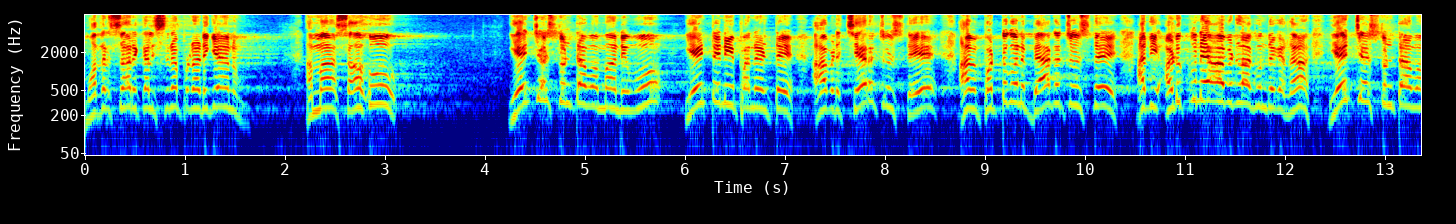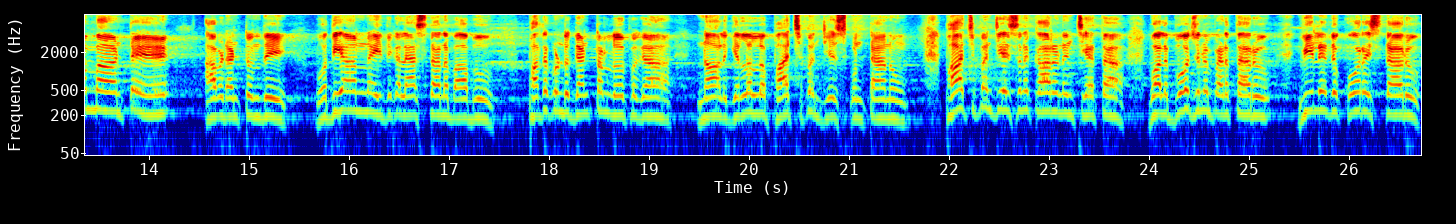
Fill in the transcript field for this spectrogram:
మొదటిసారి కలిసినప్పుడు అడిగాను అమ్మా సాహు ఏం చేస్తుంటావమ్మా నువ్వు? ఏంటి నీ పని అంటే ఆవిడ చీర చూస్తే ఆమె పట్టుకొని బ్యాగ్ చూస్తే అది అడుక్కునే ఆవిడలాగా ఉంది కదా ఏం చేస్తుంటావమ్మా అంటే ఆవిడంటుంది ఉదయాన్న ఐదుగా లేస్తాను బాబు. పదకొండు గంటల లోపుగా నాలుగిళ్ళలో పాచి చేసుకుంటాను. పాచిపని చేసిన కారణం చేత వాళ్ళు భోజనం పెడతారు వీలేదో కూర ఇస్తారు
